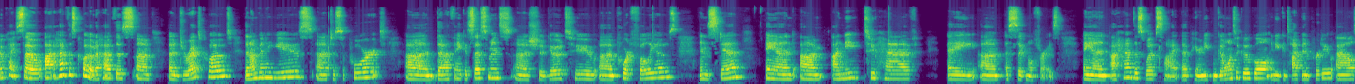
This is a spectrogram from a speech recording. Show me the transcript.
Okay, so I have this quote. I have this um, a direct quote that I'm going to use uh, to support uh, that I think assessments uh, should go to uh, portfolios instead and um, I need to have a, um, a signal phrase. And I have this website up here, and you can go onto Google and you can type in Purdue OWL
